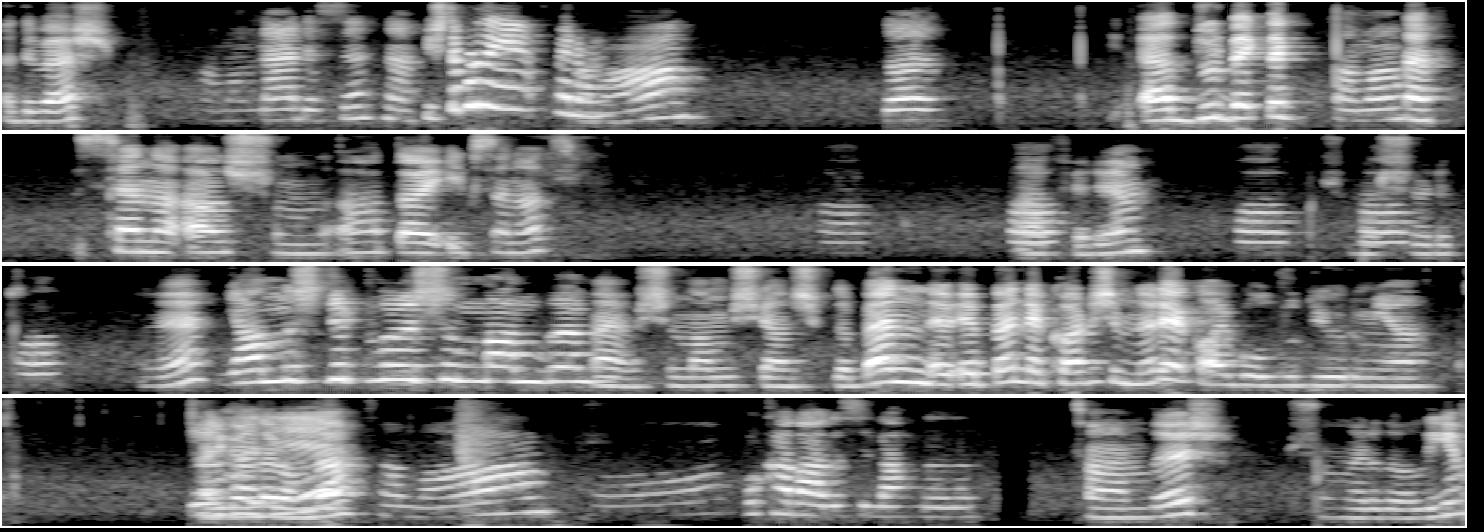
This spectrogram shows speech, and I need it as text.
Hadi ver. tamam neredesin? Heh, İşte buradayım. Merhaba. tamam. Dur, Ee, dur bekle. tamam. Heh. Sen al şunu. Hatta ilk sen at. Hop, hop, Aferin. hop, Şunu hop, şöyle hop. Ne? Yanlışlıkla ışınlandım. Ha, ışınlanmış yanlışlıkla. Ben e, ben de kardeşim nereye kayboldu diyorum ya. Dur, Hadi gönder onu da. Tamam. Hop, Bu kadar da silahlarım. Tamamdır. Şunları da alayım.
